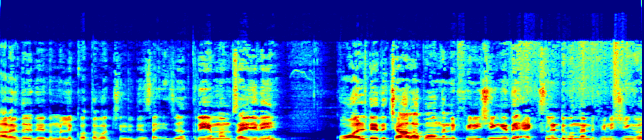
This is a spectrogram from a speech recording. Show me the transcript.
రాలేదు ఇదైతే మళ్ళీ కొత్తగా వచ్చింది ఇది సైజ్ త్రీ ఎంఎం సైజ్ ఇది. క్వాలిటీ అయితే చాలా బాగుందండి. ఫినిషింగ్ అయితే ఎక్సలెంట్గా ఉందండి finishing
